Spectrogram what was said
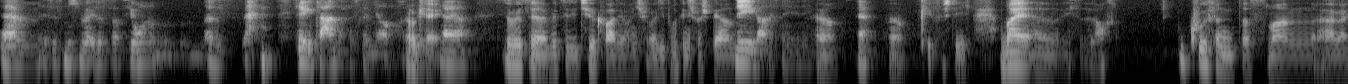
ähm, es ist nicht nur Illustration, also sehr geplant alles bei mir auch. Also okay. Ich, ja, ja. Du willst ja, willst du die Tür quasi auch nicht, oder die Brücke nicht versperren? Nee, gar nicht. Nee, nee. Ja. Ja. Ja. Okay, verstehe ich. Weil äh, ich auch cool finde, dass man, äh,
